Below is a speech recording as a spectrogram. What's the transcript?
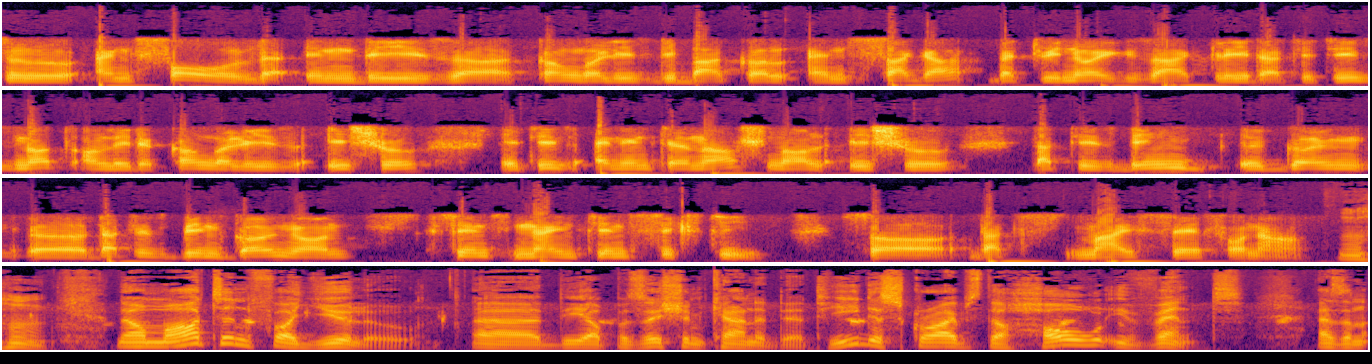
to unfold in this uh, Congolese debacle and saga, but we know exactly that it is not only the Congolese issue, it is an international issue that is being uh, going uh, that has been going on since 1960. So that's my say for now. Mm-hmm. Now, Martin Fayulu, uh, the opposition candidate, he describes the whole event as an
